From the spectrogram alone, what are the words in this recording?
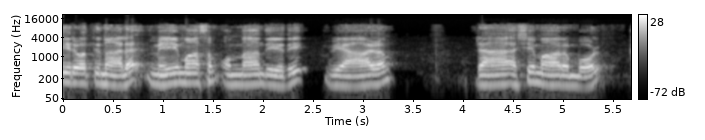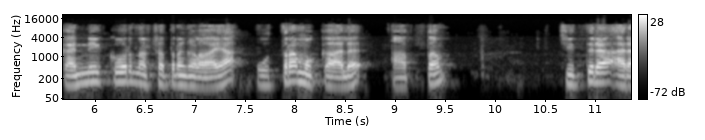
ഇരുപത്തിനാല് മെയ് മാസം ഒന്നാം തീയതി വ്യാഴം രാശി മാറുമ്പോൾ കന്നിക്കൂർ നക്ഷത്രങ്ങളായ ഉത്രമുക്കാൽ അത്തം ചിത്ര അര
